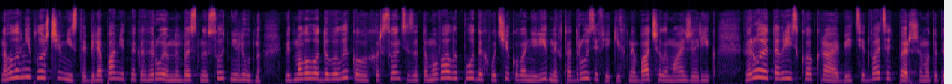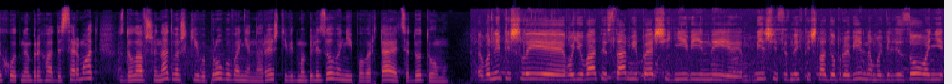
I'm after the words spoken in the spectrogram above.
На головній площі міста біля пам'ятника Героям Небесної Сотні людно. Від малого до великого херсонці затамували подих в очікуванні рідних та друзів, яких не бачили майже рік. Герої Таврійського краю, бійці 21-ї мотопіхотної бригади «Сармат», здолавши надважкі випробування, нарешті відмобілізовані і повертаються додому. Вони пішли воювати в самі перші дні війни. Більшість з них пішла добровільно, мобілізовані,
